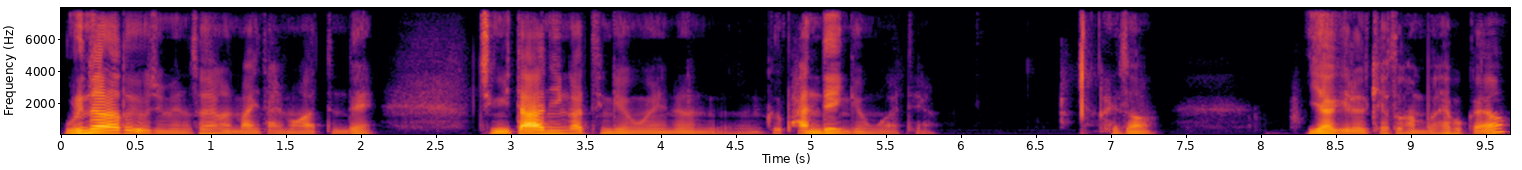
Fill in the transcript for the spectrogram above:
우리나라도 요즘에는 서양을 많이 닮은 것 같은데 지금 이 따님 같은 경우에는 그 반대인 경우 같아요. 그래서 이야기를 계속 한번 해볼까요?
